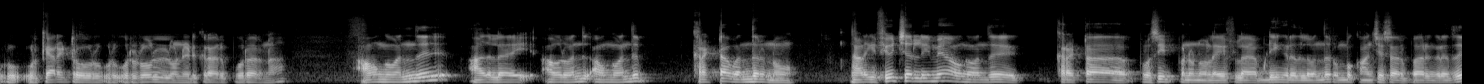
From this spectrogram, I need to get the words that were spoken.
ஒரு ஒரு கேரக்டர் ஒரு ஒரு ஒரு ரோல் ஒன்று எடுக்கிறாரு போகிறாருன்னா அவங்க வந்து அதில் அவர் வந்து அவங்க வந்து கரெக்டாக வந்துடணும் நாளைக்கு ஃப்யூச்சர்லேயுமே அவங்க வந்து கரெக்டாக ப்ரொசீட் பண்ணணும் லைஃப்பில் அப்படிங்கிறதுல வந்து ரொம்ப கான்சியஸாக இருப்பாருங்கிறது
